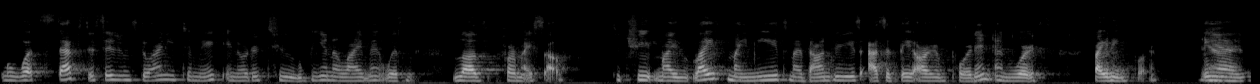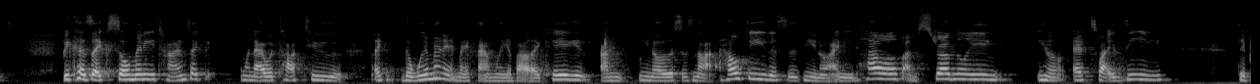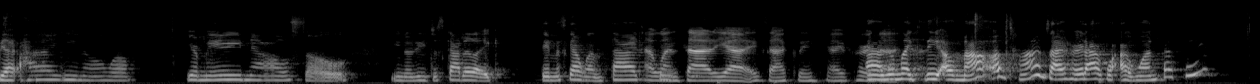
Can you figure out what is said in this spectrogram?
what steps, decisions do I need to make in order to be in alignment with love for myself? To treat my life, my needs, my boundaries as if they are important and worth fighting for. Yeah. And because, like, so many times, like, when I would talk to like the women in my family about like, hey, I'm, you know, this is not healthy. This is, you know, I need help. I'm struggling, you know, X, Y, Z. They'd be like, hi, you know, well, you're married now, so you know, you just gotta like tienes que aguantar. Aguantar, yeah, exactly. I've heard. And that. then like the amount of times I heard I, I want that thing,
